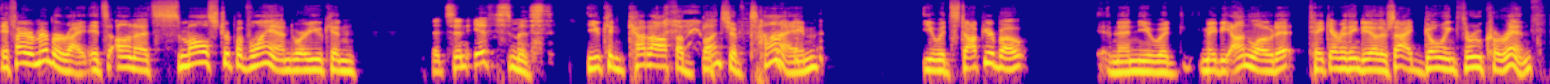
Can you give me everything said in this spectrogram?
if I remember right, it's on a small strip of land where you can It's an isthmus. you can cut off a bunch of time. You would stop your boat and then you would maybe unload it, take everything to the other side, going through Corinth,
